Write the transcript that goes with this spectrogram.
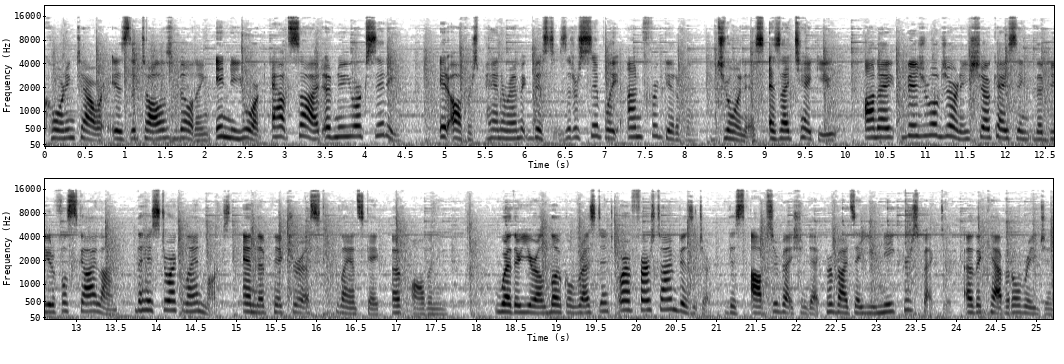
Corning Tower is the tallest building in New York outside of New York City. It offers panoramic vistas that are simply unforgettable. Join us as I take you on a visual journey showcasing the beautiful skyline, the historic landmarks, and the picturesque landscape of Albany. Whether you're a local resident or a first time visitor, this observation deck provides a unique perspective of the capital region.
